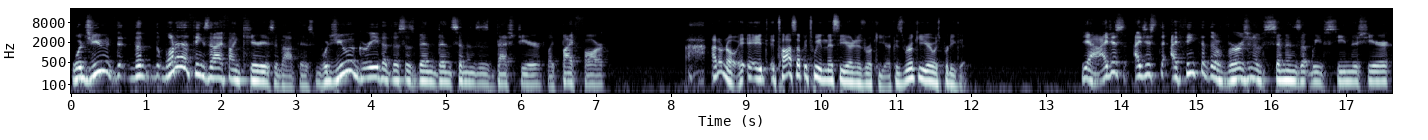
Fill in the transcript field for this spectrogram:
Would you the, the, the, one of the things that I find curious about this? Would you agree that this has been Ben Simmons' best year, like by far? I don't know. It, it, it toss up between this year and his rookie year because rookie year was pretty good. Yeah, I just I just I think that the version of Simmons that we've seen this year,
